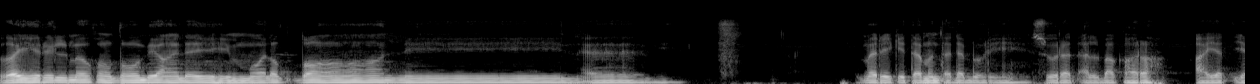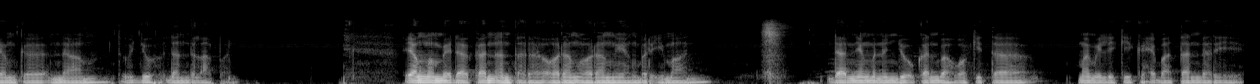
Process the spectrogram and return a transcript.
غير المغضوب عليهم ولا الضالين. آمين. Mari kita mentadaburi surat Al-Baqarah ayat yang ke-6, 7 dan 8 yang membedakan antara orang-orang yang beriman dan yang menunjukkan bahwa kita memiliki kehebatan dari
